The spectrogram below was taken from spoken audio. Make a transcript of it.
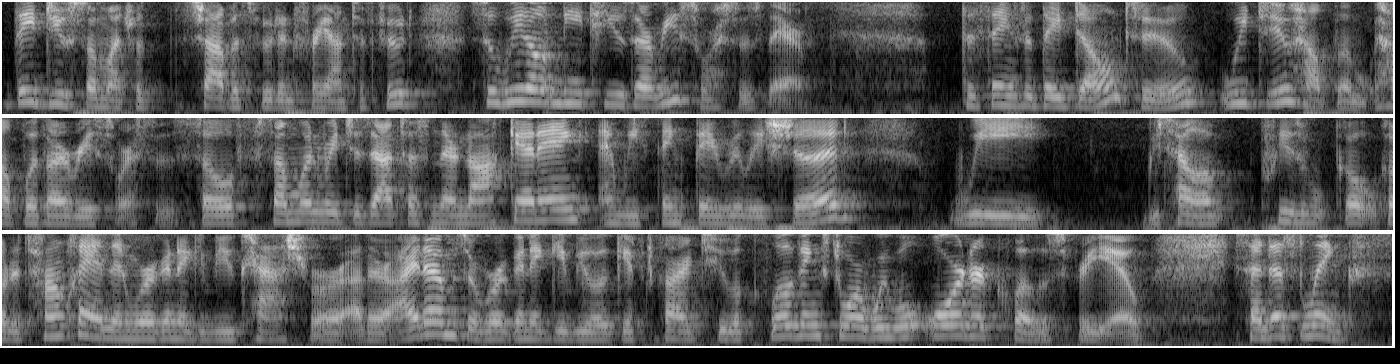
they do so much with Shabbos food and Frianta food, so we don't need to use our resources there. The things that they don't do, we do help them help with our resources. So if someone reaches out to us and they're not getting, and we think they really should, we we tell them please go go to Tomche and then we're going to give you cash for other items or we're going to give you a gift card to a clothing store. We will order clothes for you. Send us links.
